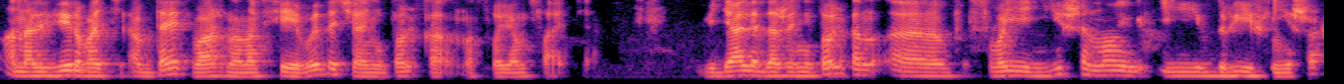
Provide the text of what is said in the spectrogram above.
анализировать апдейт важно на всей выдаче, а не только на своем сайте. В идеале даже не только э, в своей нише, но и, и в других нишах.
